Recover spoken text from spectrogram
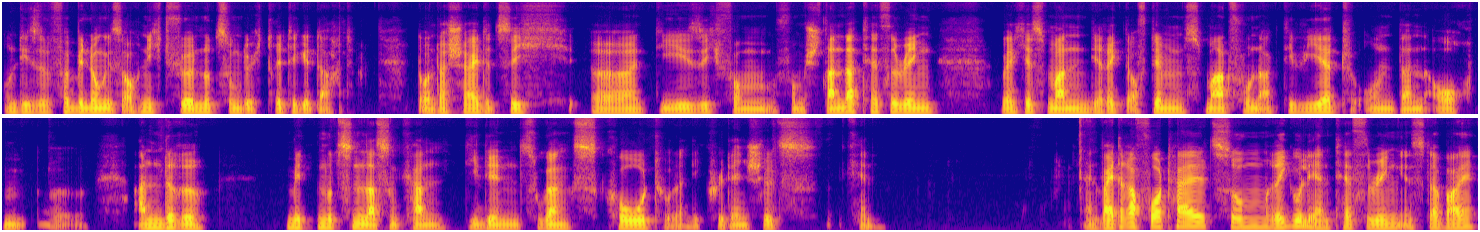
und diese Verbindung ist auch nicht für Nutzung durch Dritte gedacht. Da unterscheidet sich, äh, die sich vom vom Standard-Tethering, welches man direkt auf dem Smartphone aktiviert und dann auch, äh, andere mit nutzen lassen kann, die den Zugangscode oder die Credentials kennen. Ein weiterer Vorteil zum regulären Tethering ist dabei,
